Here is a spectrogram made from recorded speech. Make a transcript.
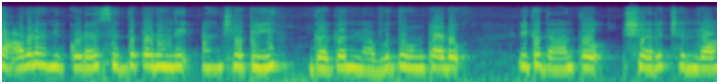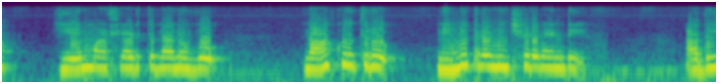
చావడానికి కూడా సిద్ధపడింది అని చెప్పి గగన్ నవ్వుతూ ఉంటాడు. ఇక దాంతో శరత్చంద్ర ఏం మాట్లాడుతున్నా నువ్వు? నా కూతురు నిన్ను ప్రేమించడం ఏంటి? అది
